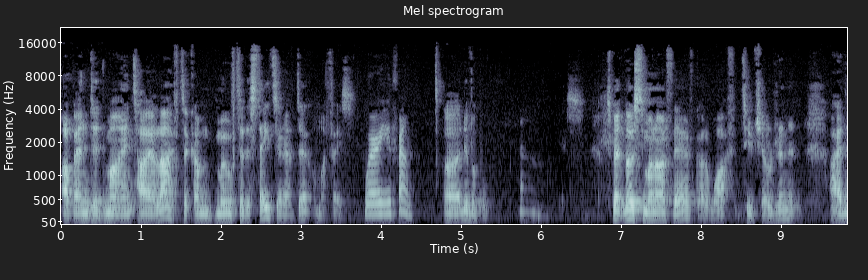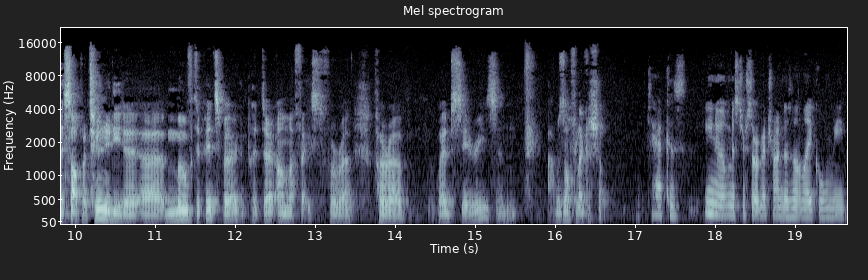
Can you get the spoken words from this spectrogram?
upended my entire life to come move to the States and have dirt on my face. Where are you from? Uh, Liverpool. Oh. Yes. Spent most of my life there. I've got a wife and two children, and I had this opportunity to uh, move to Pittsburgh and put dirt on my face for a for a web series, and I was off like a shot. Yeah, because you know, Mr. Sorgatron doesn't like when we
